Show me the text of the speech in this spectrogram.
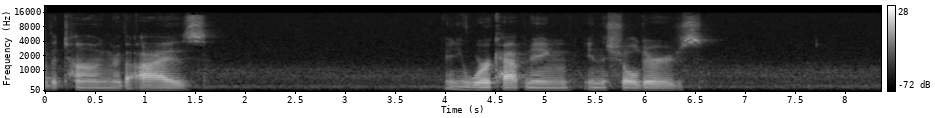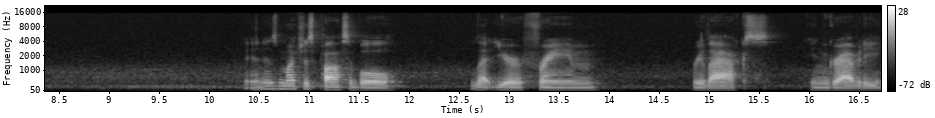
the tongue, or the eyes. Any work happening in the shoulders. And as much as possible, let your frame relax in gravity.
